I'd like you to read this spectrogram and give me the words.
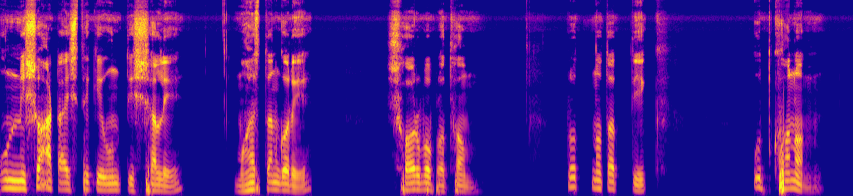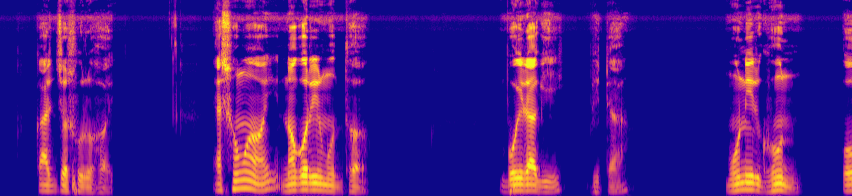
উনিশশো থেকে উনত্রিশ সালে মহাস্থানগড়ে সর্বপ্রথম প্রত্নতাত্ত্বিক উৎখনন কার্য শুরু হয়। এ সময় নগরীর মধ্য বৈরাগী ভিটা, মনির ঘুণ ও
